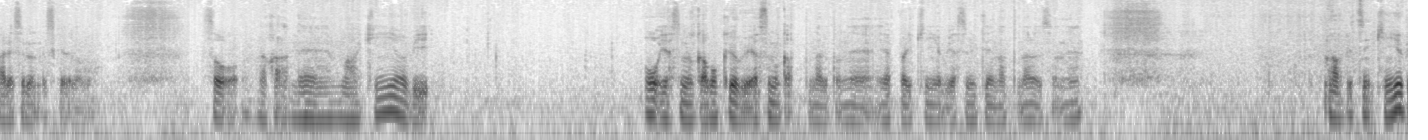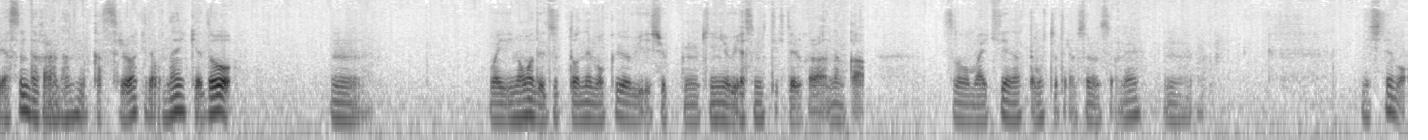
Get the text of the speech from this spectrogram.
あれするんですけれども。そう、だからね、まあ金曜日を休むか、木曜日を休むかってなるとね、やっぱり金曜日休みてえなってなるんですよね。まあ別に金曜日休んだから何かするわけでもないけど、うん。まあ今までずっとね、木曜日出勤、金曜日休みってきてるから、なんか、そのまま生きてえなって思っちゃったりもするんですよね。うん。にしても、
